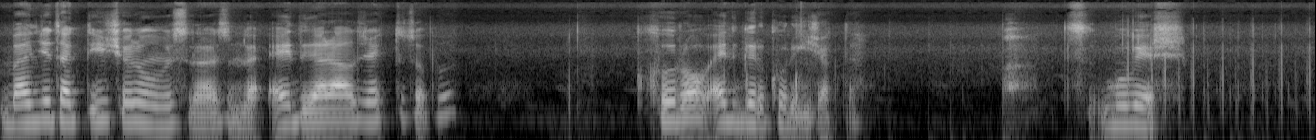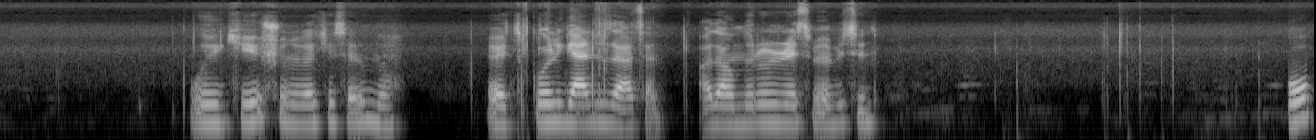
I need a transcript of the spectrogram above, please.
bence taktiği şöyle olması lazım da Edgar alacaktı topu. Crow Edgar'ı koruyacaktı. Bu bir. Bu iki. Şunu da keselim de. Evet gol geldi zaten. Adamların resmen bütün. Hop.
